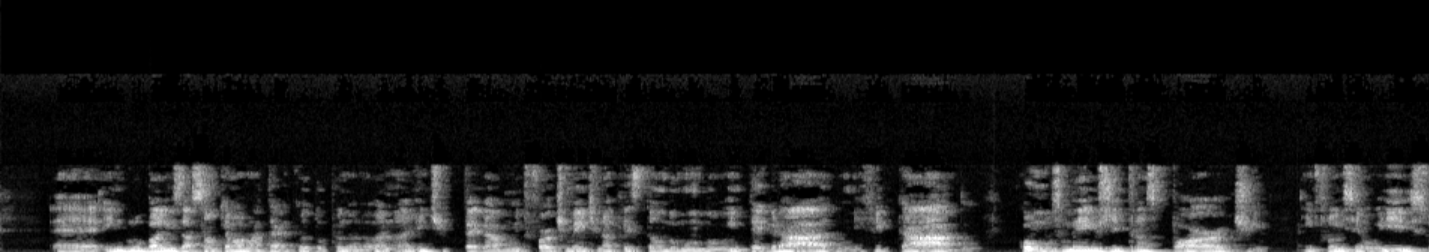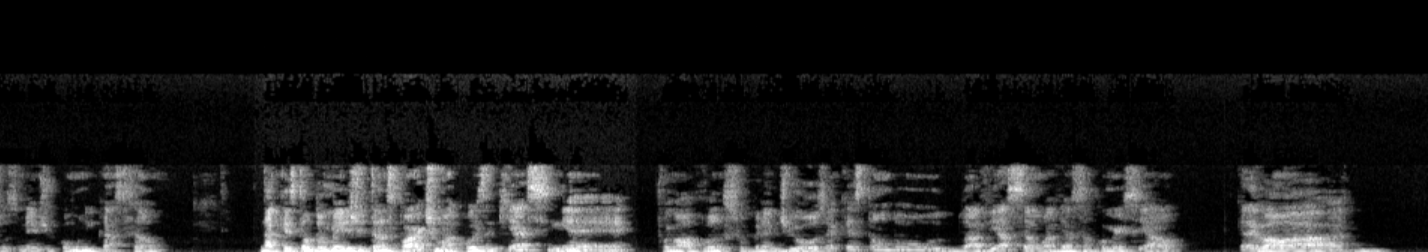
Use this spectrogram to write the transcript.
É, em globalização, que é uma matéria que eu dou para o ano, a gente pega muito fortemente na questão do mundo integrado, unificado, como os meios de transporte influenciam isso, os meios de comunicação. Na questão do meio de transporte, uma coisa que é assim, é, foi um avanço grandioso é a questão do, da aviação, a aviação comercial, que levar uma,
